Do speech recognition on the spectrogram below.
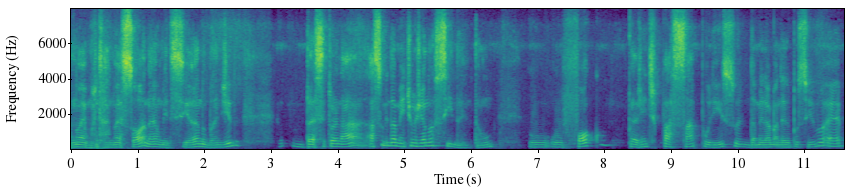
não é muito, não é só, né, um miliciano, bandido, para se tornar assumidamente um genocida. Então, o, o foco para a gente passar por isso da melhor maneira possível é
